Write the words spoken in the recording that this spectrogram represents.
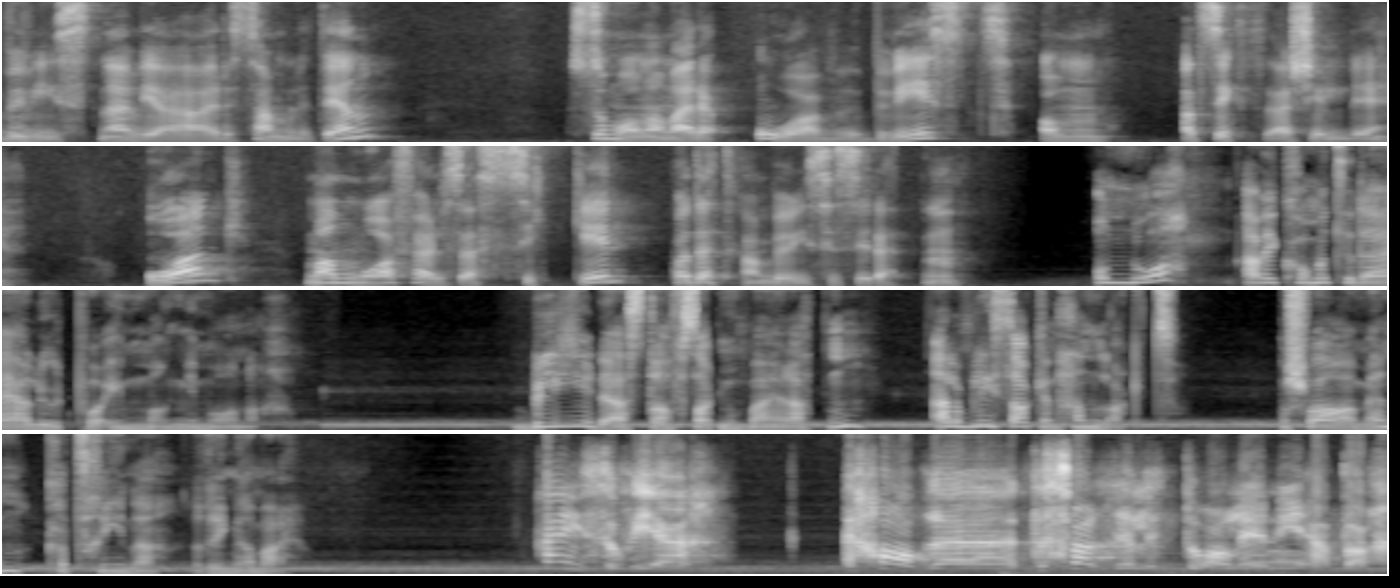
bevisene vi har samlet inn, så må man være overbevist om at siktede er skyldig. Og man må føle seg sikker på at dette kan bevises i retten. Og nå er vi kommet til det jeg har lurt på i mange måneder. Blir det straffesak mot meg i retten, eller blir saken henlagt? Forsvareren min, Katrine, ringer meg. Hei, Sofie. Jeg har eh, dessverre litt dårlige nyheter.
